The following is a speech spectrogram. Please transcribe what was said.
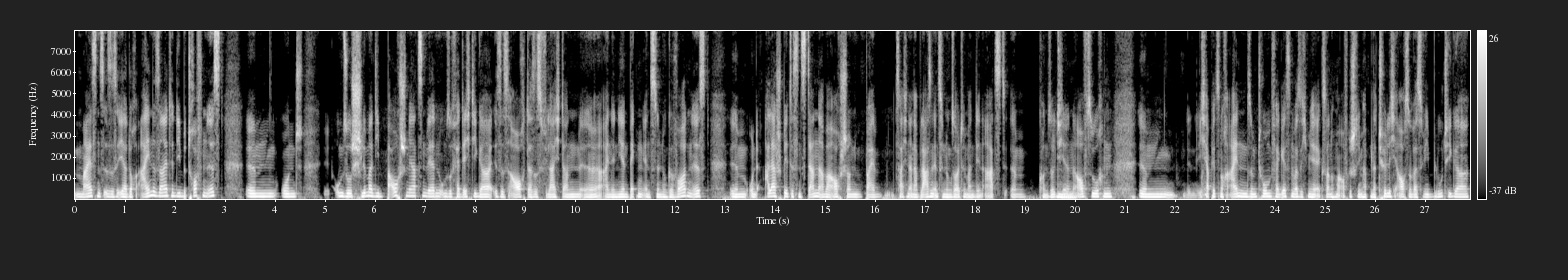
Meistens ist es eher doch eine Seite, die betroffen ist. Ähm, und umso schlimmer die Bauchschmerzen werden, umso verdächtiger ist es auch, dass es vielleicht dann äh, eine Nierenbeckenentzündung geworden ist. Ähm, und allerspätestens dann aber auch schon bei Zeichen einer Blasenentzündung sollte man den Arzt ähm, konsultieren, mhm. aufsuchen. Ähm, ich habe jetzt noch ein Symptom vergessen, was ich mir extra nochmal aufgeschrieben habe. Natürlich auch sowas wie blutiger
